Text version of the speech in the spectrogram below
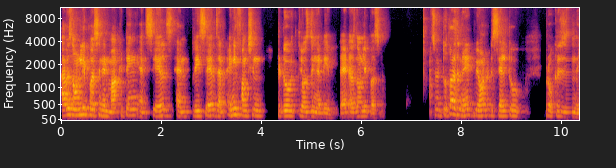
i was the only person in marketing and sales and pre-sales and any function to do with closing a deal, right? I was the only person. So in 2008, we wanted to sell to brokerages in the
